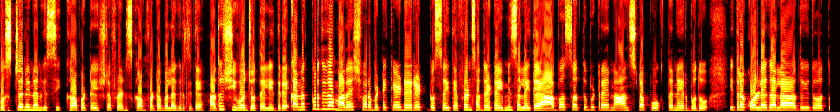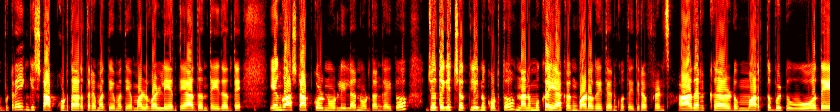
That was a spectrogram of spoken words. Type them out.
ಬಸ್ ಜರ್ನಿ ನನಗೆ ಸಿಕ್ಕಾಪಟ್ಟೆ ಇಷ್ಟ ಫ್ರೆಂಡ್ಸ್ ಕಂಫರ್ಟಬಲ್ ಆಗಿರ್ತಿದೆ. ಅದು ಶಿವ ಜೊತೆಲಿದ್ರೆ. ಕನಕಪುರದಿಂದ ಮಹೇಶ್ವರ ಬೆಟ್ಟಕ್ಕೆ ಡೈರೆಕ್ಟ್ ಬಸ್ ಐತೆ ಫ್ರೆಂಡ್ಸ್ ಅದೇ ಟೈಮಿಂಗ್ಸ್ ಅಲ್ಲಿ ಐತೆ ಆ ಬಸ್ ಹತ್ತು ಬಿಟ್ರೆ ನಾನ್ ಸ್ಟಾಪ್ ಹೋಗ್ತಾನೆ ಇರ್ಬೋದು. ಈ ತರ ಕೊಳ್ಳೆಗಾಲ ಅದು ಇದು ಹತ್ತು ಬಿಟ್ರೆ ಹಿಂಗೆ ಸ್ಟಾಪ್ ಕೊಡ್ತಾ ಇರ್ತಾರೆ ಮಧ್ಯ ಮಧ್ಯೆ. ಮಳವಳ್ಳಿ ಅಂತೆ, ಅದಂತೆ, ಇದಂತೆ. ಹೆಂಗೋ ಆ ಸ್ಟಾಪ್ಗಳು ನೋಡ್ಲಿಲ್ಲ, ನೋಡ್ದಂಗಾಯ್ತು. ಜೊತೆಗೆ ಚಕ್ಲಿನೂ ಕೊಡ್ತು. ನನ್ನ ಮುಖ ಯಾಕೆ ಹಂಗೆ ಬಾಡೋಗೈತೆ ಅನ್ಕೋತಾ ಇದ್ದೀರಾ ಫ್ರೆಂಡ್ಸ್ ಆಧಾರ್ ಕಾರ್ಡ್ ಮರ್ತು ಬಿಟ್ಟು ಓದೆ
